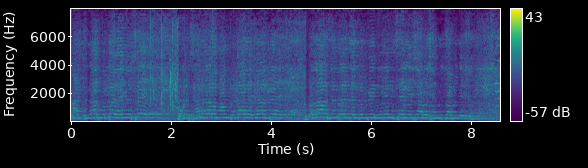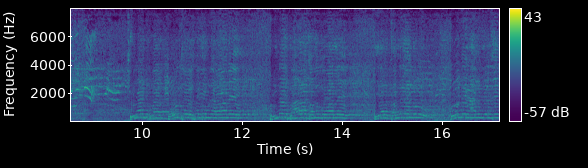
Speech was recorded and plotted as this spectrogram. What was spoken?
నా జిల్లాకు మొత్తం ఏం చేస్తే ఒకటి సారిగా మనం పెట్టాలి. ఎక్కడంటే వల్లాల సెంటర్ అయితే చెప్పి నేనే డిసైడ్ చేసి ఆ రోజు శంకుస్థాపన చేసిన. ఇలాంటి ప్రభుత్వ వసతులు కావాలి పిల్లలు బాగా చదువుకోవాలి. ఇవాళ తల్లిదండ్రులు కూలి నాలుగు తెలిసి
